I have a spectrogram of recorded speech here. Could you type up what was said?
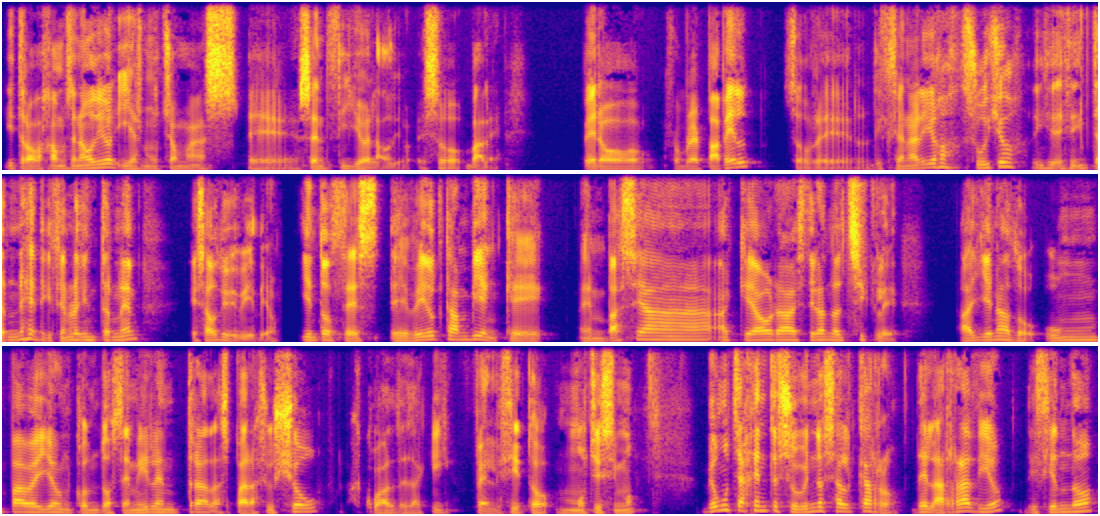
y trabajamos en audio y es mucho más eh, sencillo el audio. Eso vale. Pero sobre el papel, sobre el diccionario suyo, de internet, diccionario de internet, es audio y vídeo. Y entonces eh, veo también que en base a, a que ahora estirando el chicle ha llenado un pabellón con 12.000 entradas para su show, la cual desde aquí felicito muchísimo, veo mucha gente subiéndose al carro de la radio diciendo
